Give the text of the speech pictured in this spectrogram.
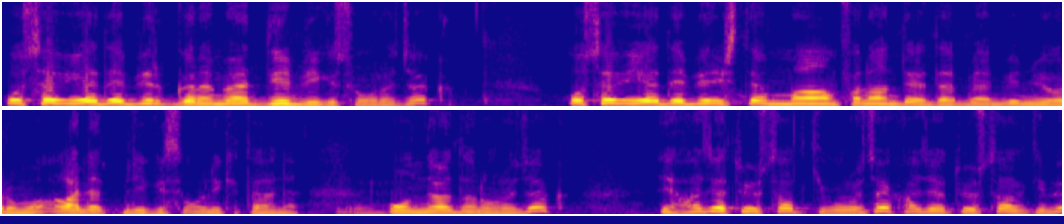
O seviyede bir gramer dil bilgisi olacak. O seviyede bir işte mağam falan derler ben bilmiyorum o alet bilgisi 12 tane Evet. onlardan olacak. E, Hazreti Üstad gibi olacak. Hazreti Üstad gibi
